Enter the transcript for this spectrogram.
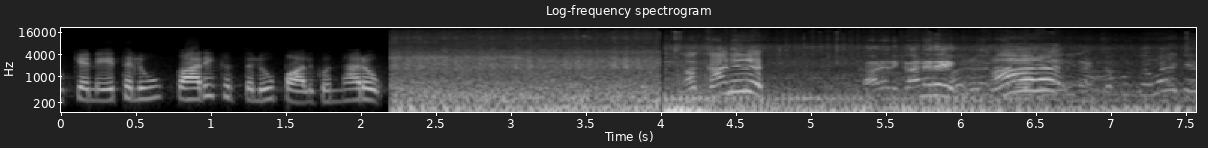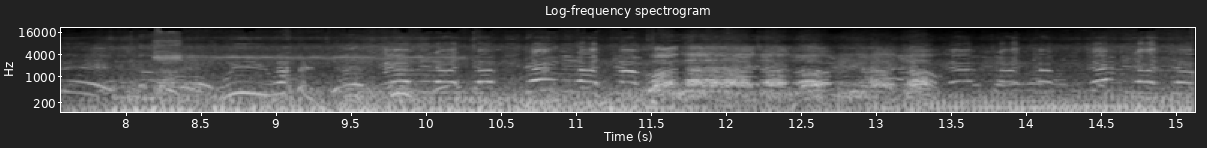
ముఖ్య నేతలు కార్యకర్తలు పాల్గొన్నారు. కానీరే! కానిరి కానిరి! ఇదేమి రాజ్యం ఇదేమి రాజ్యం వందల రాజ్యం దోపిడీ రాజ్యం ఇదేమి రాజ్యం ఇదేమి రాజ్యం వందల రాజ్యం దోపిడీ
